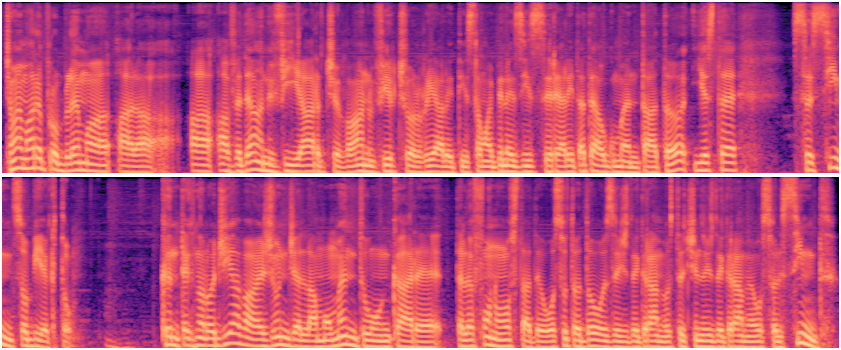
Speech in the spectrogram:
Cea mai mare problemă a, a, a vedea în VR ceva, în virtual reality, sau mai bine zis, realitatea augmentată, este să simți obiectul. Când tehnologia va ajunge la momentul în care telefonul ăsta de 120 de grame, 150 de grame, o să-l simt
